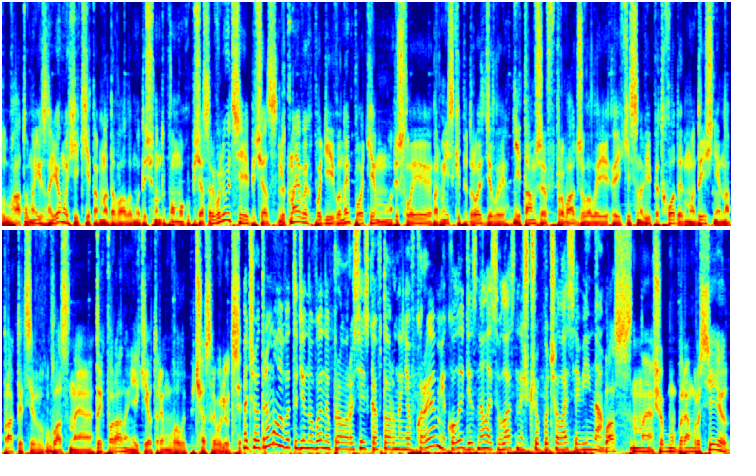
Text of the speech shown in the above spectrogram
Багато моїх знайомих, які там надавали медичну допомогу під час революції, під час лютневих подій, вони потім пішли в армійські підрозділи і там вже впроваджували якісь нові підходи медичні на практиці, власне, тих поранень, які отримували отримували під час революції. А чи отримали ви тоді новини про російське вторгнення в Крим і коли дізнались, власне, що почалася війна? Власне, якщо ми беремо Росію,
